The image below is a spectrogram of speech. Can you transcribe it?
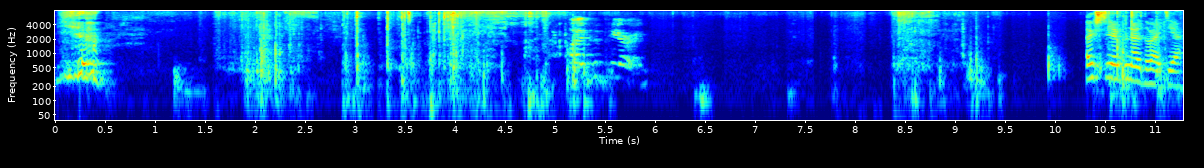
yeah. I'm preparing. Actually, I have another idea.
